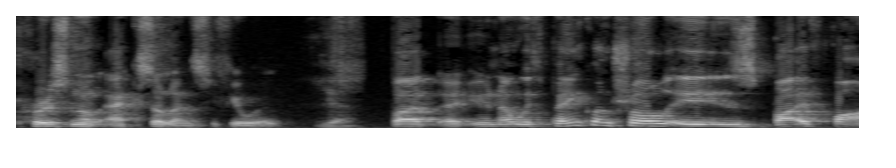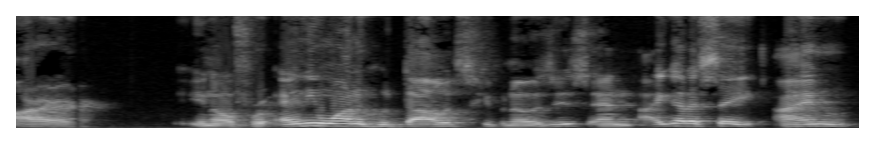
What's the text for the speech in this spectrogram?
personal excellence, if you will. Yeah. But uh, you know, with pain control is by far, you know, for anyone who doubts hypnosis, and I gotta say, I'm,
